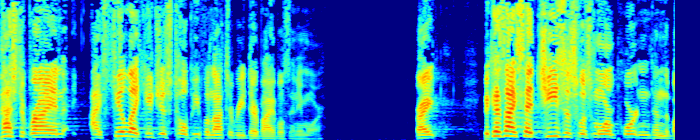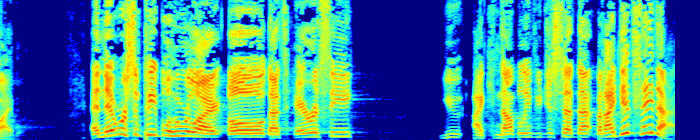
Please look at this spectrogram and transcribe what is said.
Pastor Brian, I feel like you just told people not to read their Bibles anymore. Right? Because I said Jesus was more important than the Bible. And there were some people who were like, oh, that's heresy. You, I cannot believe you just said that. But I did say that.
